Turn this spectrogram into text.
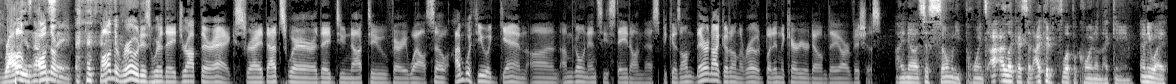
in. Raleigh But is not on the the on the road is where they drop their eggs, right? That's where they do not do very well. So I'm with you again on. I'm going NC State on this because on they're not good on the road, but in the Carrier Dome they are vicious. I know it's just so many points. I, I like I said, I could flip a coin on that game. Anyway,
